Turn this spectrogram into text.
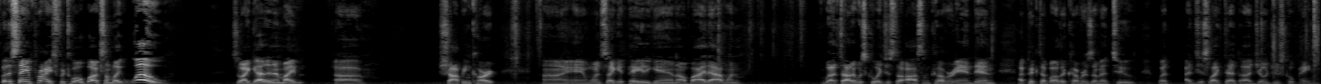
for the same price, for 12 bucks. I'm like, whoa! So I got it in my uh, shopping cart, uh, and once I get paid again, I'll buy that one. But I thought it was cool, just an awesome cover. And then I picked up other covers of it too, but I just like that uh, Joe Jusko painting.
